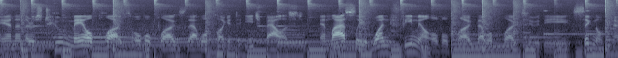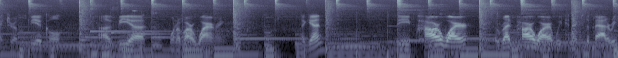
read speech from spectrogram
And then there's two male plugs, oval plugs, that will plug into each ballast. And lastly, one female oval plug that will plug to the signal connector of the vehicle uh, via one of our wiring. Again, the power wire, the red power wire, we connect to the battery.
